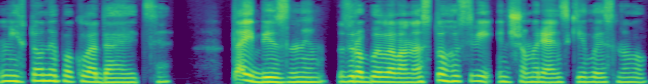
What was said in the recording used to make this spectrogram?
ніхто не покладається. Та й біз ним, зробила вона з того свій іншомирянський висновок.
